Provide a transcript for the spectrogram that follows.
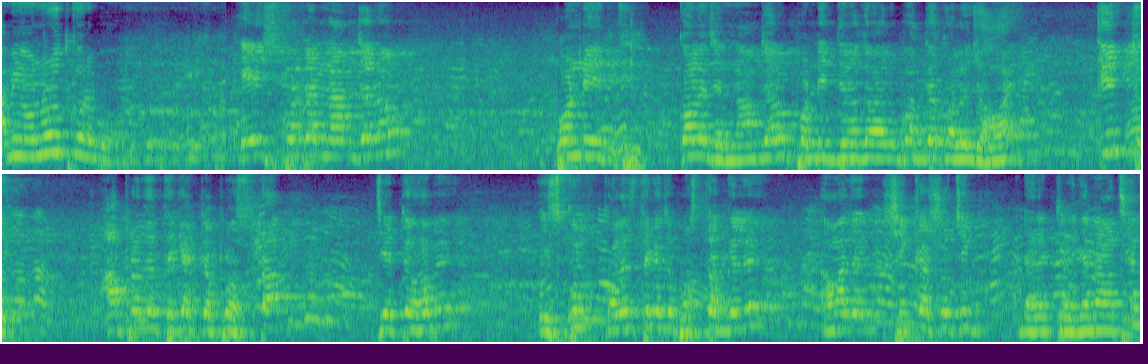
আমি অনুরোধ করব, এই স্কুলটার নাম যেন পণ্ডিত কলেজের নাম যেন পণ্ডিত দীনদয়াল উপাধ্যায় কলেজ হয়। কিন্তু আপনাদের থেকে একটা প্রস্তাব যেতে হবে। স্কুল, কলেজ থেকে যে প্রস্তাব গেলে আমাদের শিক্ষা সচিব ডাইরেক্টর এখানে আছেন।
